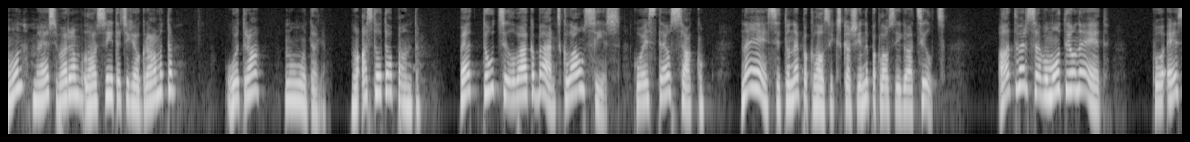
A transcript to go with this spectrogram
Un mēs varam lasīt Ecihela grāmata otrā nodaļa no 8. panta. Bet tu, cilvēka bērns, klausies, ko es tev saku. Nē, esi tu nepaklausīgs kā šī nepaklausīgā cilts. Atver savu muti un ēd, ko es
